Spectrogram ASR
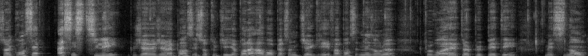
c'est un concept assez stylé. J'avais jamais pensé, surtout qu'il n'y a pas l'air d'avoir personne qui a griffe, à part cette maison-là. On peut voir, elle est un peu pétée. Mais sinon,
